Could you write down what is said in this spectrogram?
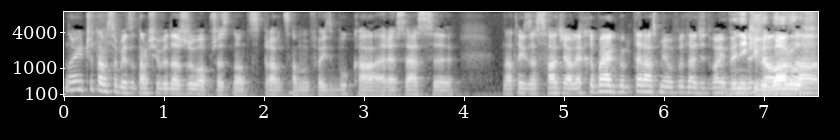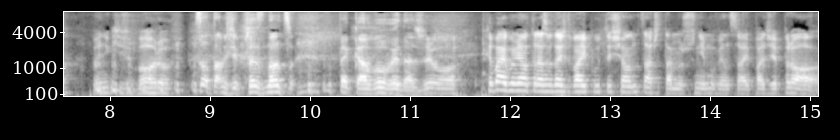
No i czytam sobie, co tam się wydarzyło przez noc. Sprawdzam Facebooka, RSS-y. Na tej zasadzie, ale chyba jakbym teraz miał wydać 2,5 Wyniki tysiąca, wyborów. Wyniki wyborów. Co tam się przez noc PKW wydarzyło? Chyba jakbym miał teraz wydać 2,5 tysiąca, czy tam już nie mówiąc o iPadzie Pro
